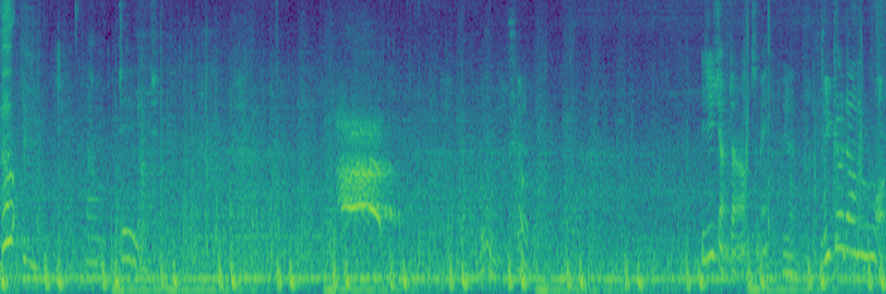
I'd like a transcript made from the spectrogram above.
Oh, dude. Oh, shit. You down after me? Yeah. You go down in one?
